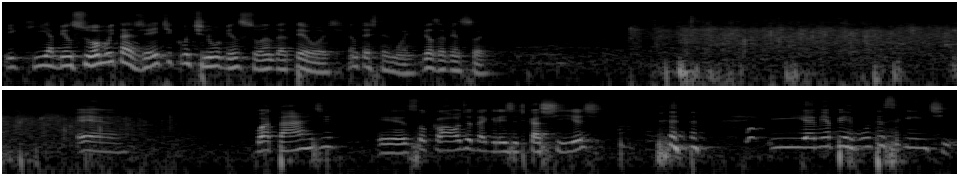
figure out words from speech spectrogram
e que abençoou muita gente e continua abençoando até hoje. É um testemunho. Deus abençoe. É, boa tarde, É, eu sou Cláudia, da Igreja de Caxias. e a minha pergunta é a seguinte:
